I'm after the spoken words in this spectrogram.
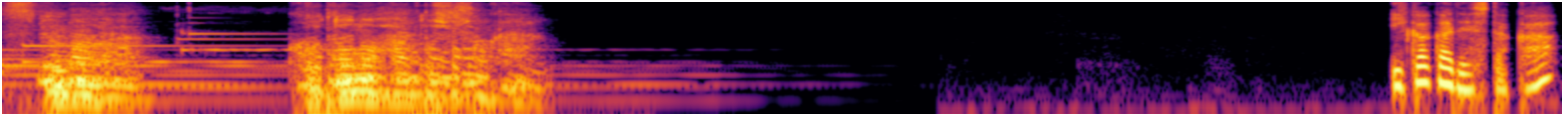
スプマガ琴の葉図書館。いかがでしたか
